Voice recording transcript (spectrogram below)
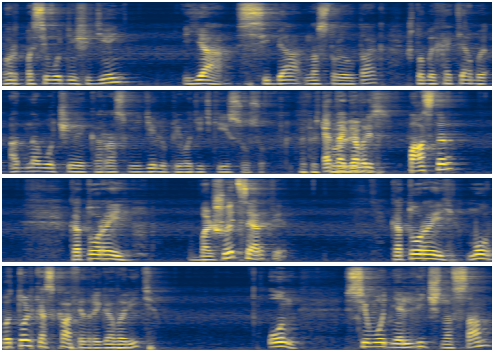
Он говорит, по сегодняшний день я себя настроил так, чтобы хотя бы одного человека раз в неделю приводить к Иисусу. Это Это человек говорит с- пастор, который в большой церкви, который мог бы только с кафедры говорить, он сегодня лично сам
